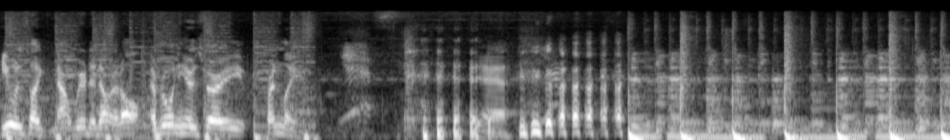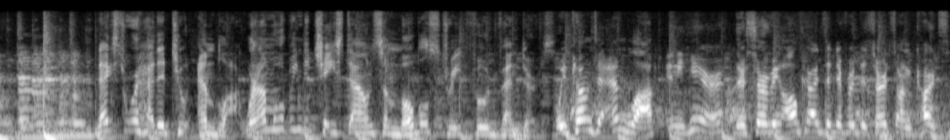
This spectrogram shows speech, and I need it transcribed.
he was like not weirded out at all. Everyone here is very friendly. Yes. Yeah. Next, we're headed to M Block, where I'm hoping to chase down some mobile street food vendors. We've come to M Block, and here they're serving all kinds of different desserts on carts.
